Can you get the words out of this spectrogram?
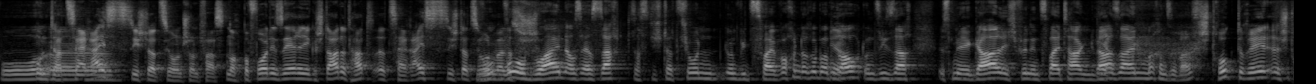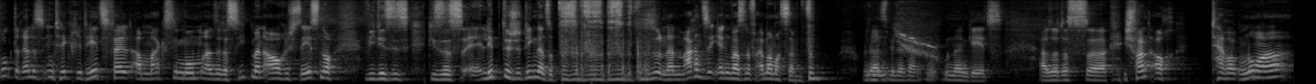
Wo, Und da äh, zerreißt es die Station schon fast. Noch bevor die Serie gestartet hat, äh, zerreißt es die Station, Wo, weil wo O'Brien aus erst sagt, dass die Station irgendwie zwei Wochen darüber Ja. braucht und sie sagt, ist mir egal, ich will in zwei Tagen da sein, machen Sie was. strukturell, äh, strukturelles Integritätsfeld am Maximum. Also das sieht man auch. Ich sehe es noch, wie dieses, dieses elliptische Ding dann so und dann machen sie irgendwas und auf einmal macht es dann und dann, ist wieder da. und dann geht's. Also das, ich fand auch Terok Noir,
